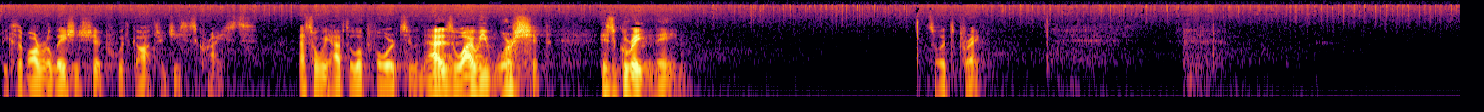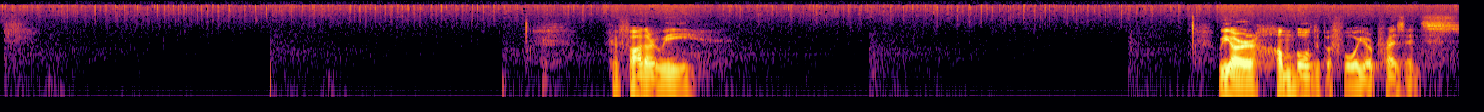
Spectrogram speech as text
because of our relationship with God through Jesus Christ. That's what we have to look forward to. And that is why we worship his great name. So let's pray. Father, we we are humbled before your presence.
